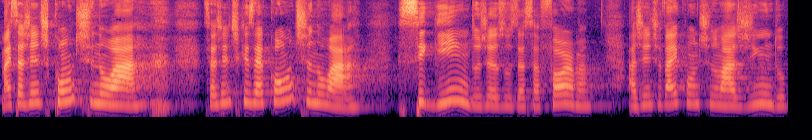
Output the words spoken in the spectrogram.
Mas se a gente continuar, se a gente quiser continuar seguindo Jesus dessa forma, a gente vai continuar agindo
